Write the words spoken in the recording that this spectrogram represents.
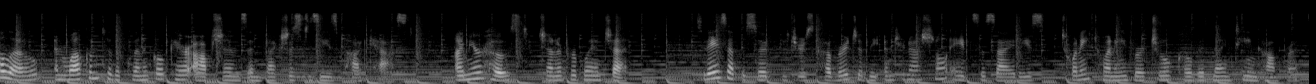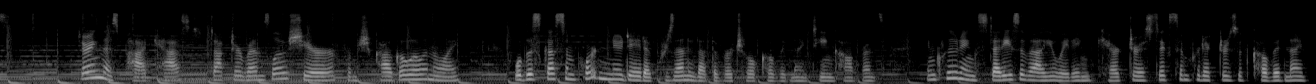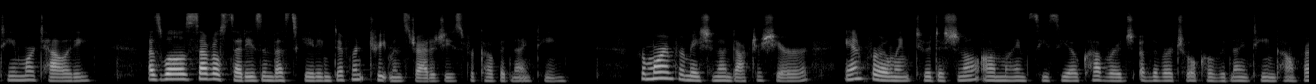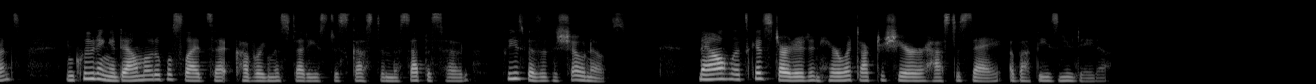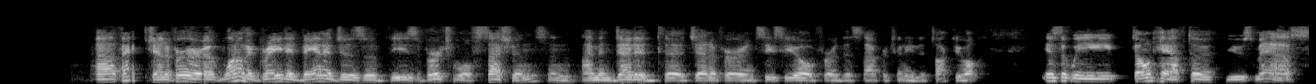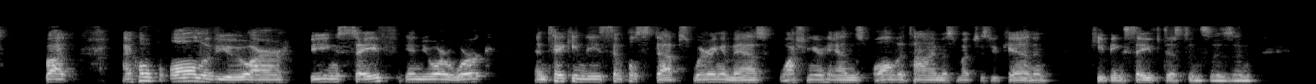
Hello, and welcome to the Clinical Care Options Infectious Disease Podcast. I'm your host, Jennifer Blanchette. Today's episode features coverage of the International AIDS Society's 2020 Virtual COVID 19 Conference. During this podcast, Dr. Renslow Sherer from Chicago, Illinois, will discuss important new data presented at the virtual COVID 19 conference, including studies evaluating characteristics and predictors of COVID 19 mortality, as well as several studies investigating different treatment strategies for COVID 19. For more information on Dr. Sherer and for a link to additional online CCO coverage of the virtual COVID 19 conference, including a downloadable slide set covering the studies discussed in this episode, please visit the show notes. Now, let's get started and hear what Dr. Sherer has to say about these new data. Uh, thanks, Jennifer. Uh, one of the great advantages of these virtual sessions, and I'm indebted to Jennifer and CCO for this opportunity to talk to you all, is that we don't have to use masks, but I hope all of you are being safe in your work and taking these simple steps, wearing a mask, washing your hands all the time as much as you can, and keeping safe distances. And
